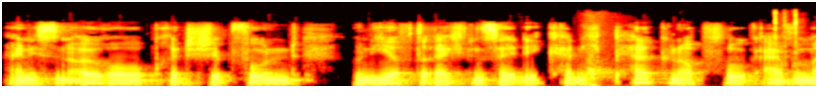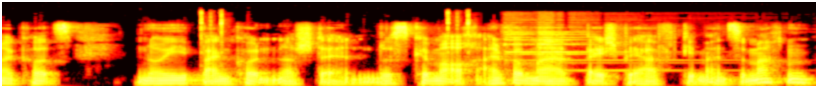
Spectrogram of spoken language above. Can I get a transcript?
eines in Euro, britische Pfund. Und hier auf der rechten Seite kann ich per Knopfdruck einfach mal kurz neue Bankkonten erstellen. Das können wir auch einfach mal beispielhaft gemeinsam machen.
